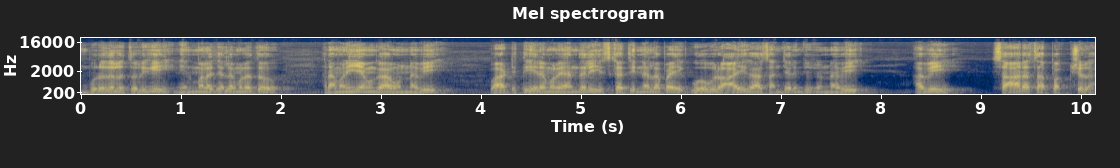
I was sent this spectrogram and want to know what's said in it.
బురదలు తొలగి నిర్మల జలములతో రమణీయంగా ఉన్నవి. వాటి తీరముల అందలి ఇసుక తిన్నెలపై గోవులు హాయిగా సంచరించుచున్నవి. అవి సారస పక్షుల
